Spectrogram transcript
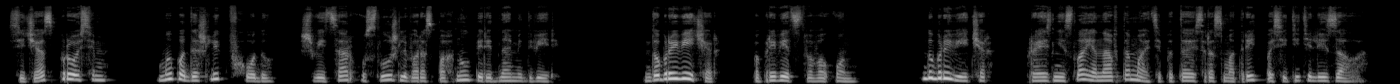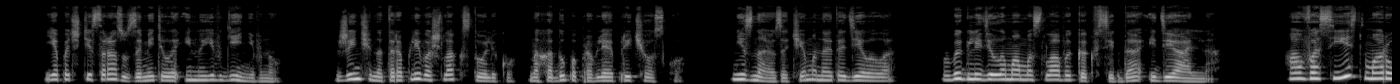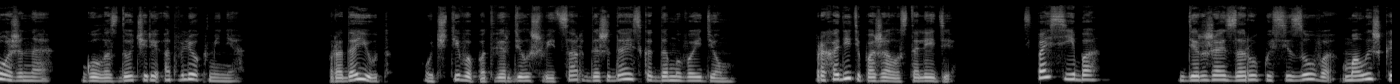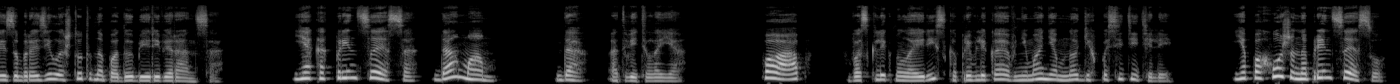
«Сейчас спросим». Мы подошли к входу. Швейцар услужливо распахнул перед нами дверь. «Добрый вечер», — поприветствовал он. «Добрый вечер», — произнесла я на автомате, пытаясь рассмотреть посетителей зала. Я почти сразу заметила Инну Евгеньевну. Женщина торопливо шла к столику, на ходу поправляя прическу. Не знаю, зачем она это делала. Выглядела мама Славы, как всегда, идеально. «А у вас есть мороженое?» Голос дочери отвлек меня. «Продают», — учтиво подтвердил швейцар, дожидаясь, когда мы войдем. «Проходите, пожалуйста, леди». «Спасибо». Держась за руку Сизова, малышка изобразила что-то наподобие реверанса. «Я как принцесса, да, мам?» «Да», — ответила я. «Пап!» — воскликнула Ириска, привлекая внимание многих посетителей. «Я похожа на принцессу!»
